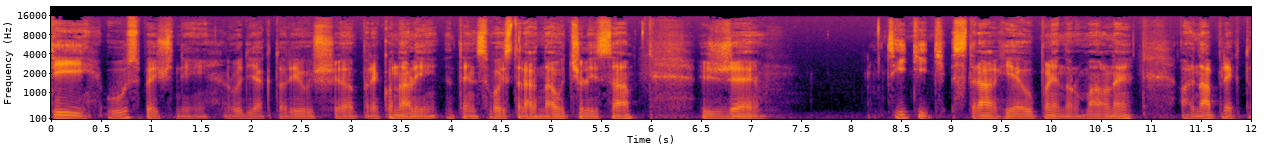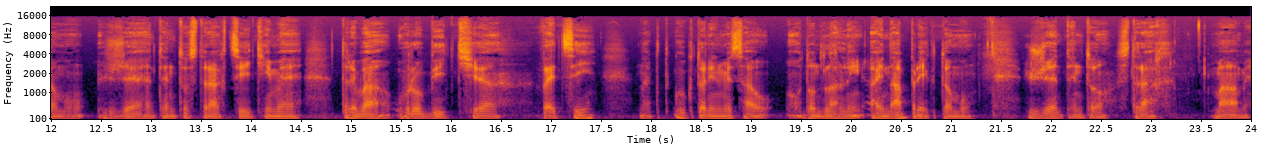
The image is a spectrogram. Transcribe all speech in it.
tí úspešní ľudia, ktorí už prekonali ten svoj strach, naučili sa, že cítiť strach je úplne normálne, ale napriek tomu, že tento strach cítime, treba urobiť veci, ku ktorým sme sa odhodlali aj napriek tomu, že tento strach máme.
